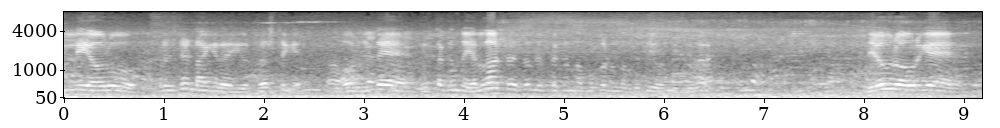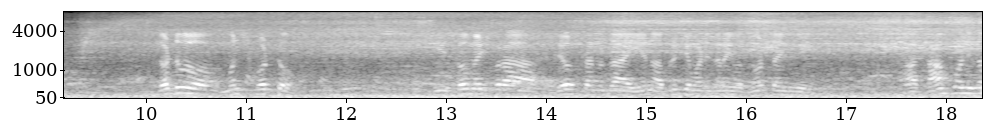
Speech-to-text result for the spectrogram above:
ಇಲ್ಲಿ ಅವರು ಪ್ರೆಸಿಡೆಂಟ್ ಆಗಿರೋ ಈ ಟ್ರಸ್ಟ್ಗೆ ಅವ್ರ ಜೊತೆ ಇರ್ತಕ್ಕಂಥ ಎಲ್ಲ ಟ್ರಸ್ಟಲ್ಲಿ ಇರ್ತಕ್ಕಂಥ ಮುಖಂಡರು ನಮ್ಮ ಜೊತೆ ಇವತ್ತು ಇದ್ದಾರೆ ದೇವರು ಅವ್ರಿಗೆ ದೊಡ್ಡ ಮನಸ್ಸು ಕೊಟ್ಟು ಈ ಸೋಮೇಶ್ವರ ದೇವಸ್ಥಾನದ ಏನು ಅಭಿವೃದ್ಧಿ ಮಾಡಿದ್ದಾರೆ ಇವತ್ತು ನೋಡ್ತಾ ಇದ್ವಿ. ಆ ಕಾಂಪೌಂಡಿಂದ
